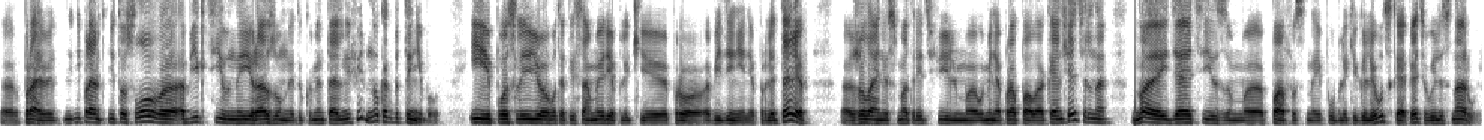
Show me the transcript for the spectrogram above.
э, правильно, неправильно не то слово, объективный и разумный документальный фильм, но как бы то ни было. И после ее вот этой самой реплики про объединение пролетариев, Э, желание смотреть фильм у меня пропало окончательно, но идиотизм э, пафосной публики голливудской опять вылез наружу.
